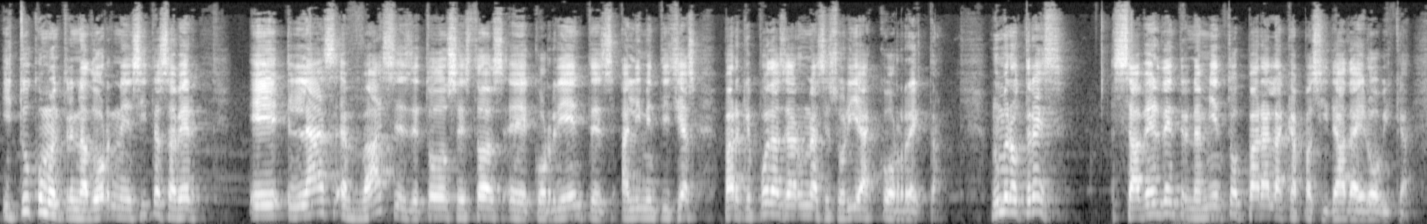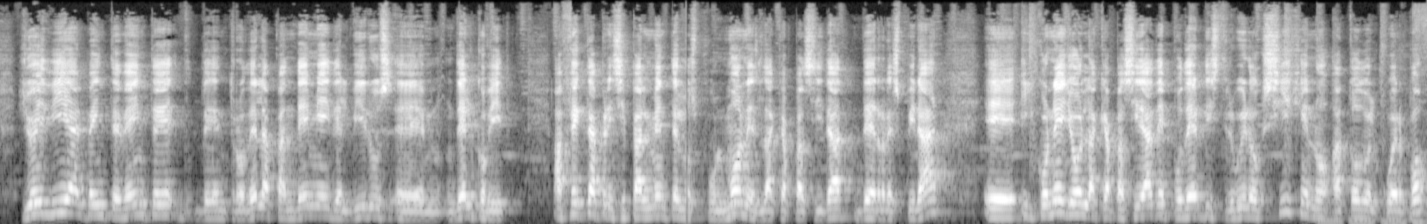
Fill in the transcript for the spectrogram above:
y tú como entrenador necesitas saber eh, las bases de todas estas eh, corrientes alimenticias para que puedas dar una asesoría correcta. Número tres, saber de entrenamiento para la capacidad aeróbica. Y hoy día, el 2020, dentro de la pandemia y del virus em, del COVID, afecta principalmente los pulmones, la capacidad de respirar eh, y con ello la capacidad de poder distribuir oxígeno a todo el cuerpo.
